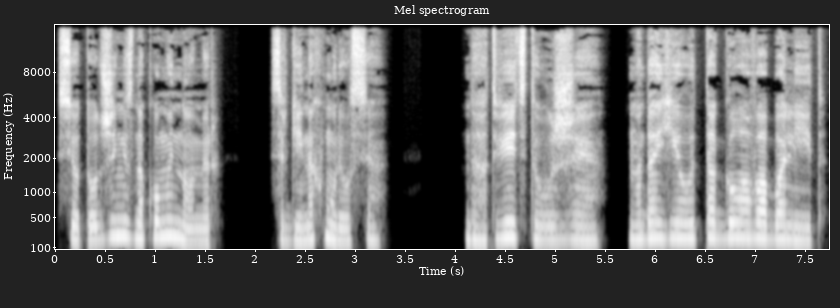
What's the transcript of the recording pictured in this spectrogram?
все тот же незнакомый номер. Сергей нахмурился. «Да ответь ты уже», Надоел, и так голова болит.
